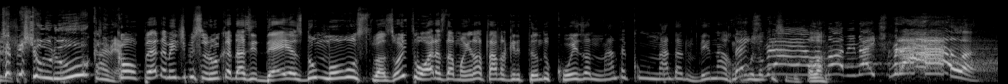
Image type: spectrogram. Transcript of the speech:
Você é pichuruca, meu? Completamente bissuruca das ideias do monstro. Às 8 horas da manhã ela tava gritando coisa nada com nada a ver na rua. enlouquecida. Olha lá. Mami, mente pra ela!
